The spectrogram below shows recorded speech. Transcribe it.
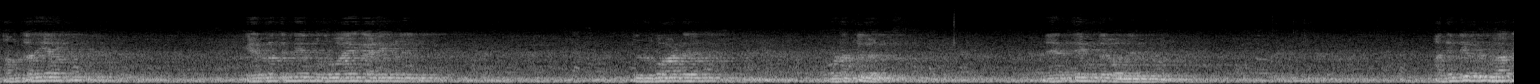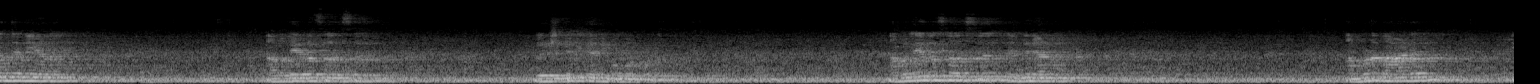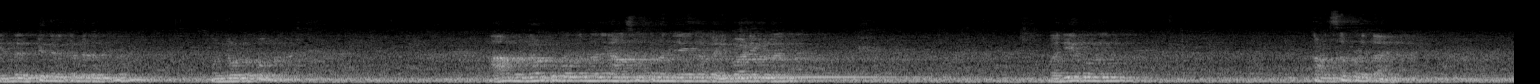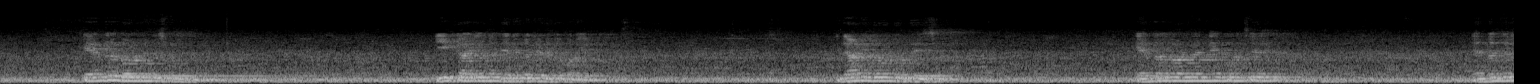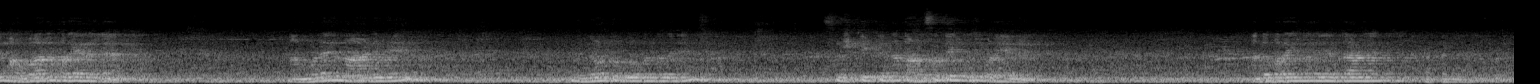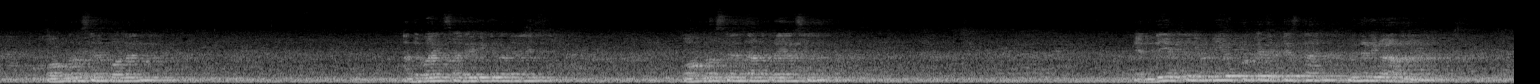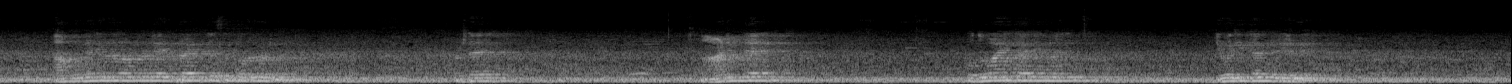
നമുക്കറിയാം കേരളത്തിന്റെ പൊതുവായ കാര്യങ്ങളിൽ ഒരുപാട് ഉണക്കുകൾ നേരത്തെ മുതൽ വന്നിരുന്നു അതിന്റെ ഒരു ഭാഗം തന്നെയാണ് നവകേരള സദസ് ബഹിഷ്കരിക്കാൻ പോകുമ്പോൾ നവകേരള സദസ് എന്തിനാണ് നമ്മുടെ നാട് ഇന്ന് എത്തി നിൽക്കേണ്ടതിന് മുന്നോട്ട് പോകണം ആ മുന്നോട്ട് പോകുന്നതിന് ആസൂത്രണം ചെയ്യുന്ന പരിപാടികൾ വലിയ തോതിൽ തടസ്സപ്പെടുത്താൻ കേന്ദ്ര ഗവൺമെന്റ് ശ്രമിക്കുന്നു. ഈ കാര്യങ്ങൾ ജനങ്ങളുടെ അടുത്ത് പറയുന്നു ഇതാണ് ഇതുകൊണ്ട് ഉദ്ദേശിച്ചത് കേന്ദ്ര ഗവൺമെന്റിനെ കുറിച്ച് എന്തെങ്കിലും അപവാദം പറയാനല്ല. നമ്മുടെ നാടിനെ മുന്നോട്ട് പോകുന്നതിന് സൃഷ്ടിക്കുന്ന തടസ്സത്തെ കുറിച്ച് പറയുന്നത് അത് പറയുന്നത് എന്താണ്? കോൺഗ്രസിന് പോലെ അതുമായി സഹകരിക്കുന്നതിന് കോൺഗ്രസിന് എന്താണ് പ്രയാസം? L D F U D F ഒക്കെ വ്യത്യസ്ത മുന്നണികളാണ്. ആ മുന്നണികൾ തമ്മിലുള്ള അഭിപ്രായ വ്യത്യാസം തുടരുന്നുണ്ട് പക്ഷേ നാടിന്റെ പൊതുവായ കാര്യങ്ങൾ യോജിക്കാൻ കഴിയണ്ടേ?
